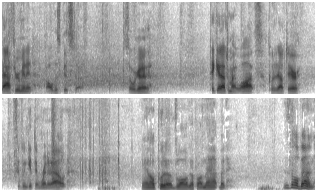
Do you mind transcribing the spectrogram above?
bathroom in it, all this good stuff. So we're gonna take it out to my lots, put it out there, see if we can get them rented out. And I'll put a vlog up on that, but this is all done.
